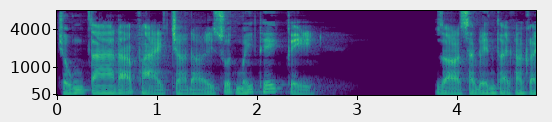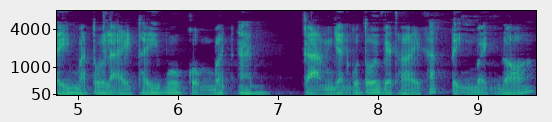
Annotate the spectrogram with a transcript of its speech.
Chúng ta đã phải chờ đợi suốt mấy thế kỷ. Giờ sẽ đến thời khắc ấy mà tôi lại thấy vô cùng bất an. Cảm nhận của tôi về thời khắc tình mệnh đó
